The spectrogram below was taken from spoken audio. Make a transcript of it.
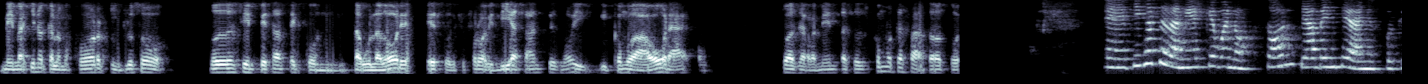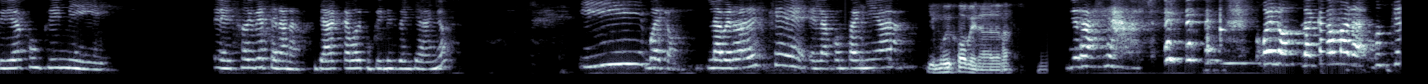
Me imagino que a lo mejor incluso, no sé si empezaste con tabuladores o de qué forma vendías antes, ¿no? Y, y cómo ahora, con todas las herramientas, entonces, ¿cómo te has adaptado a todo eh, fíjate, Daniel, que bueno, son ya 20 años, porque yo ya cumplí mi, eh, soy veterana, ya acabo de cumplir mis 20 años. Y bueno, la verdad es que en la compañía... Y muy joven además. Gracias. bueno, la cámara, busqué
